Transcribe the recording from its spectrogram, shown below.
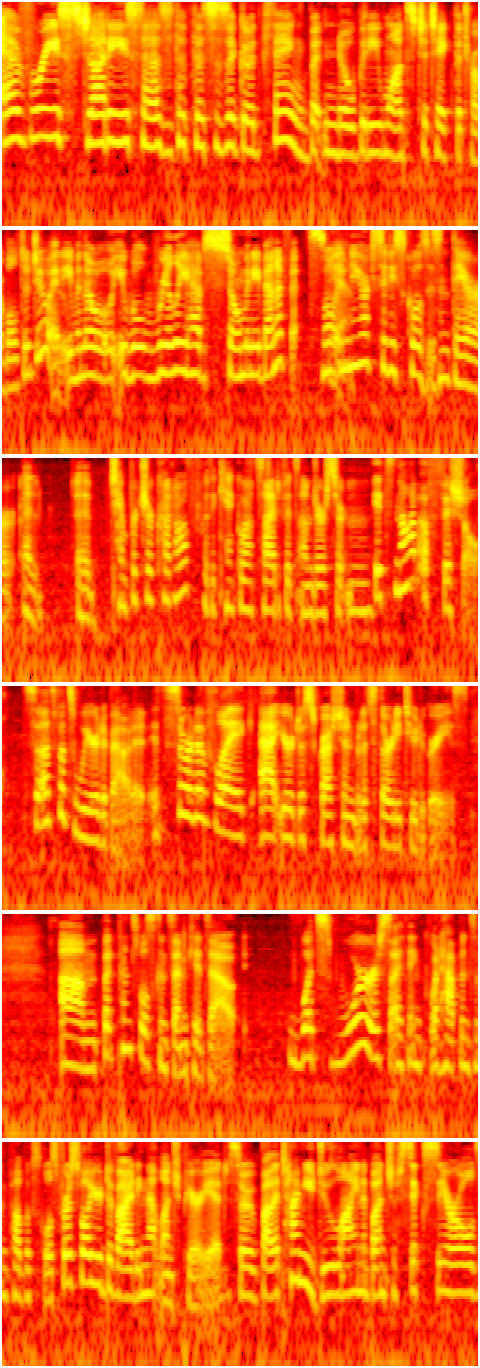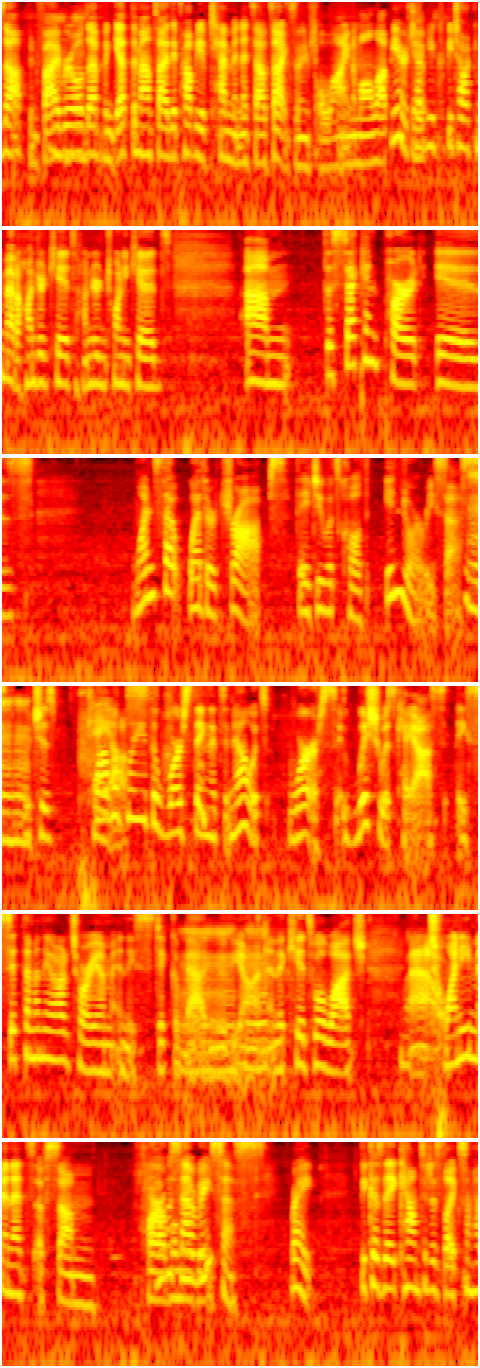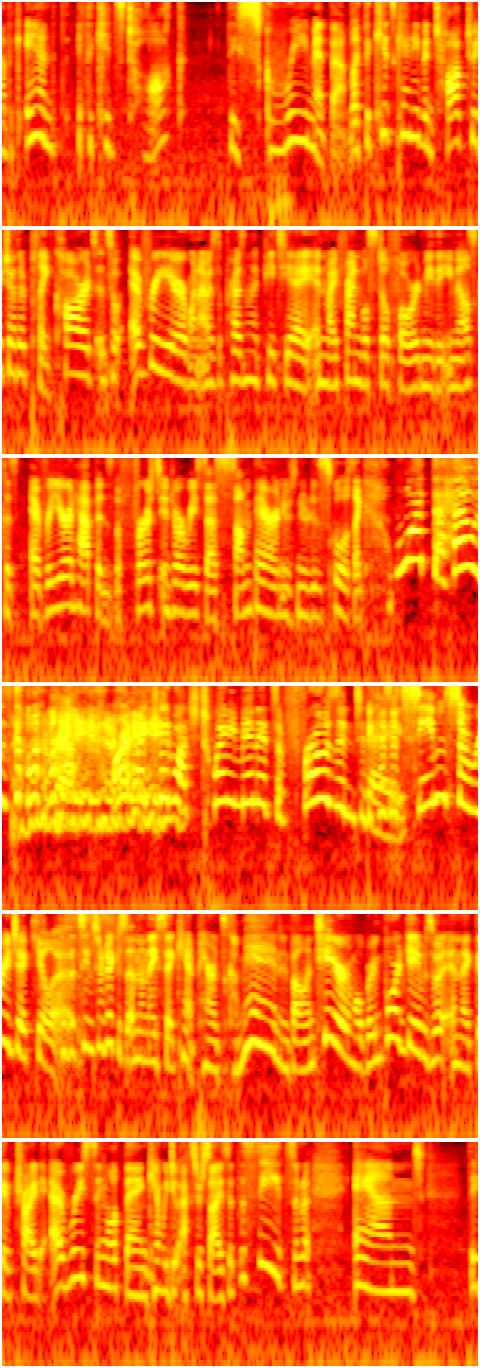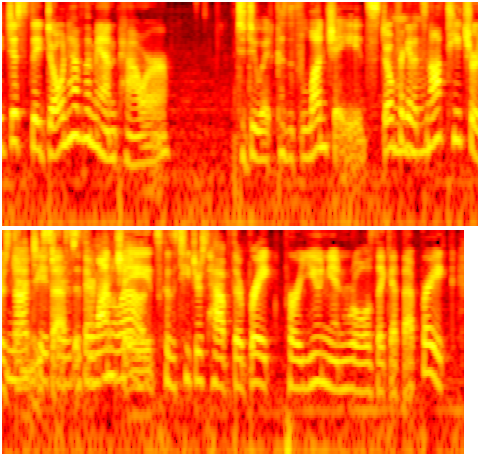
every study says that this is a good thing, but nobody wants to take the trouble to do it, even though it will really have so many benefits. Well, in New York City schools, isn't there a, a temperature cutoff where they can't go outside if it's under a certain? It's not official. So that's what's weird about it. It's sort of like at your discretion, but it's 32 degrees. Um, but principals can send kids out. What's worse, I think, what happens in public schools, first of all, you're dividing that lunch period. So by the time you do line a bunch of six year olds up and 5 year olds up and get them outside, they probably have 10 minutes outside because then you have to line them all up. You're talking- You could be talking about 100 kids, 120 kids. Um, the second part is once that weather drops, they do what's called indoor recess, mm-hmm. which is probably Chaos. the worst thing that's no, it's worse. I wish it was chaos. They sit them in the auditorium and they stick a bad movie on, mm-hmm. and the kids will watch Wow. 20 minutes of some horrible How was that movie. recess? Right. Because they count it as like somehow the and if the kids talk, they scream at them. Like the kids can't even talk to each other, play cards. And so every year when I was the president of the PTA, and my friend will still forward me the emails because every year it happens, the first indoor recess, some parent who's new to the school is like, What the hell is going on? Right, Why did my kid watch 20 minutes of Frozen today? because it seems so ridiculous. because it seems ridiculous. And then they say, can't parents come in and volunteer and we'll bring board games? And like they've tried every single thing. Can we do exercise at the seats? And, and they just, they don't have the manpower to do it because it's lunch aides. Don't forget, it's not teachers during Not teachers. recess. It's They're lunch aides because teachers have their break per union rules. They get that break.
